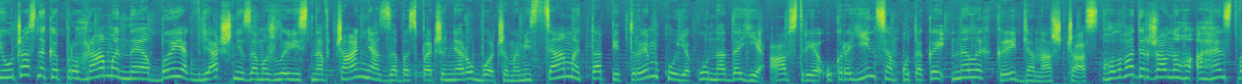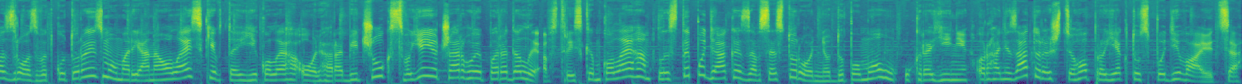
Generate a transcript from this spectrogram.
І учасники програми неабияк вдячні за можливість навчання, забезпечення робочими місцями та підтримку, яку надає Австрія українцям у такий нелегкий для нас час. Голова державного агентства з розвитку туризму Мар'яна Олеськів та її колега Ольга Рабійчук своєю чергою передали австрійським колегам листи подяки за всесторонню допомогу Україні. Організатори ж цього проєкту сподіваються,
